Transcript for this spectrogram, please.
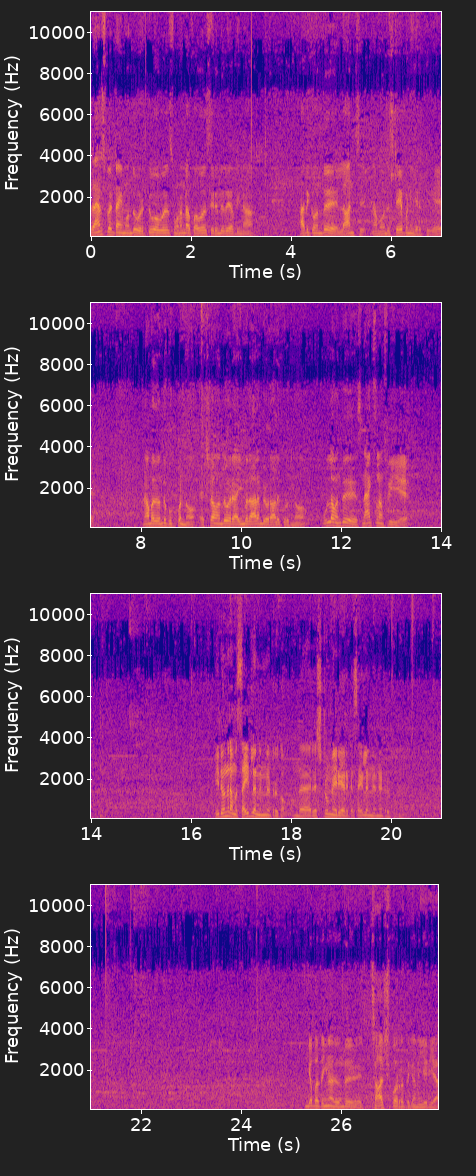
transfer time வந்து ஒரு two hours one and half hours இருந்தது அப்படின்னா அதுக்கு வந்து லான்ச்சு நம்ம வந்து ஸ்டே பண்ணிக்கிறதுக்கு நாம் அது வந்து புக் பண்ணோம். எக்ஸ்ட்ரா வந்து ஒரு ஐம்பது ஆரம்பி ஒரு ஆளுக்கு கொடுக்கணும். உள்ள வந்து ஸ்நாக்ஸ்லாம் ஃப்ரீயே இது வந்து நம்ம சைடில் நின்றுட்டு இருக்கோம் இந்த ரெஸ்ட் ரூம் ஏரியா இருக்க சைடில் நின்றுட்டு இருக்கோம் இங்கே பார்த்தீங்கன்னா அது வந்து சார்ஜ் போடுறதுக்கான ஏரியா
